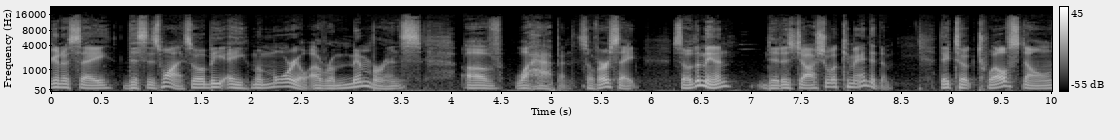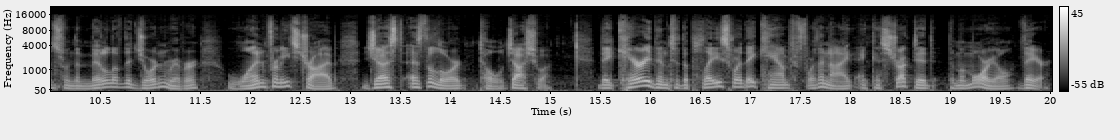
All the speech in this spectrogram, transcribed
going to say, This is why. So it'll be a memorial, a remembrance of what happened. So, verse 8 So the men did as Joshua commanded them. They took 12 stones from the middle of the Jordan River, one from each tribe, just as the Lord told Joshua. They carried them to the place where they camped for the night and constructed the memorial there.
